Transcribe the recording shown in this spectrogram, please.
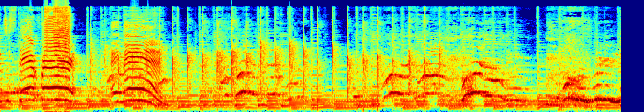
going to Stanford. Amen. Oh, my God. Oh, my God. Oh,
